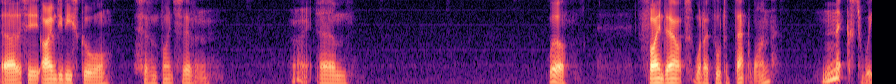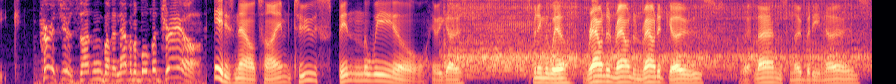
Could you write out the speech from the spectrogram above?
Uh, let's see, IMDb score 7.7. Right. Um, well, find out what I thought of that one next week. Curse your sudden but inevitable betrayal. It is now time to spin the wheel. Here we go. Spinning the wheel. Round and round and round it goes. Where it lands, nobody knows.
